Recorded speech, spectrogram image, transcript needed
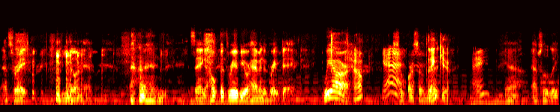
That's right. you know it, man. And saying, I hope the three of you are having a great day. We are. Yep. Yeah. So far, so good. Thank you. Right. Yeah, absolutely.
